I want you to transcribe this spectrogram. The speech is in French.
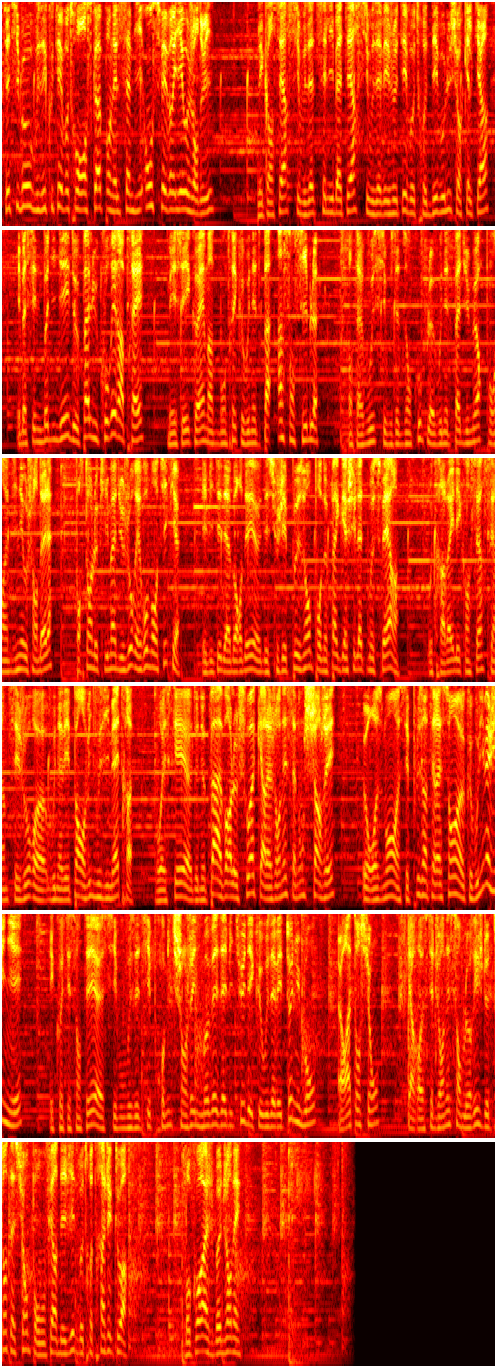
C'est Thibaut, vous écoutez votre horoscope, on est le samedi 11 février aujourd'hui. Les cancers, si vous êtes célibataire, si vous avez jeté votre dévolu sur quelqu'un, eh ben c'est une bonne idée de pas lui courir après, mais essayez quand même hein, de montrer que vous n'êtes pas insensible. Quant à vous, si vous êtes en couple, vous n'êtes pas d'humeur pour un dîner aux chandelles. Pourtant, le climat du jour est romantique. Évitez d'aborder euh, des sujets pesants pour ne pas gâcher l'atmosphère. Au travail, les cancers, c'est un de ces jours où vous n'avez pas envie de vous y mettre. Vous risquez euh, de ne pas avoir le choix car la journée s'annonce chargée. Heureusement, c'est plus intéressant euh, que vous l'imaginiez. Et côté santé, si vous vous étiez promis de changer une mauvaise habitude et que vous avez tenu bon, alors attention, car cette journée semble riche de tentations pour vous faire dévier de votre trajectoire. Bon courage, bonne journée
